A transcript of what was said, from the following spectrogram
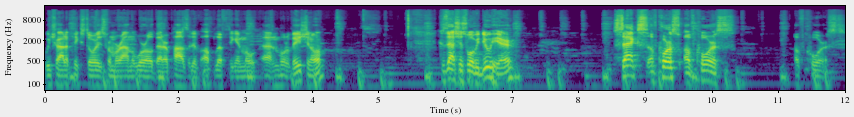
we try to pick stories from around the world that are positive, uplifting, and, mo- and motivational. Because that's just what we do here. Sex, of course, of course, of course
